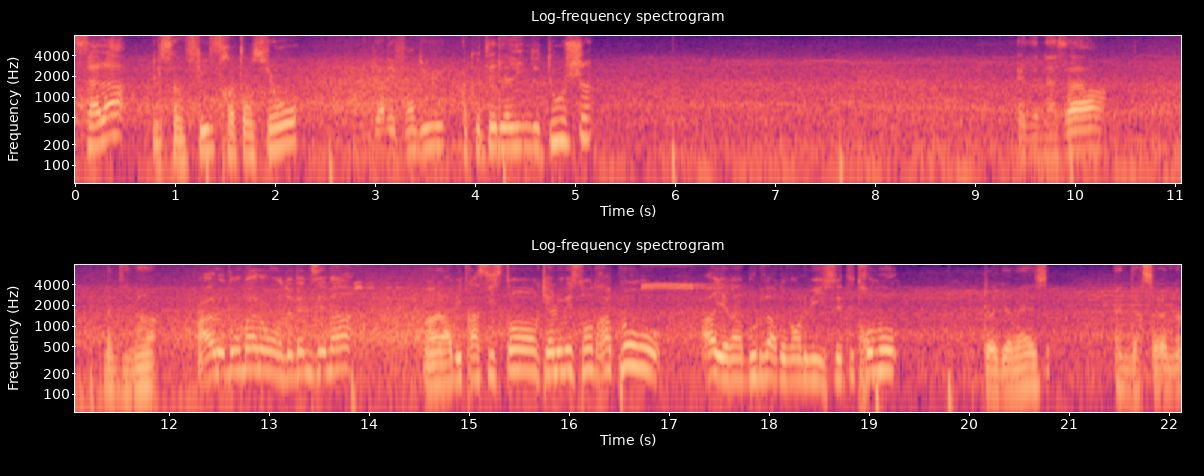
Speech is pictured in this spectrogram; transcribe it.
Salah. Il s'infiltre, attention. Bien défendu, à côté de la ligne de touche. Eden Hazard. Benzema. Ah, le bon ballon de Benzema. L'arbitre assistant qui a levé son drapeau. Ah, il y avait un boulevard devant lui. C'était trop beau. Gomez. Anderson.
